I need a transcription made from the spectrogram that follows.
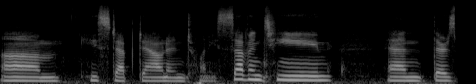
Um, he stepped down in 2017, and there's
